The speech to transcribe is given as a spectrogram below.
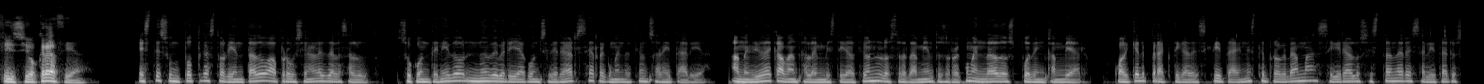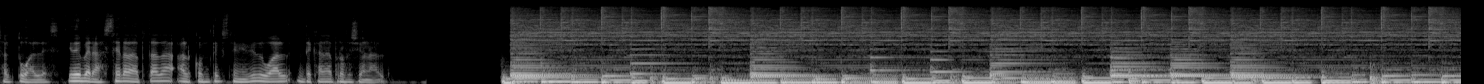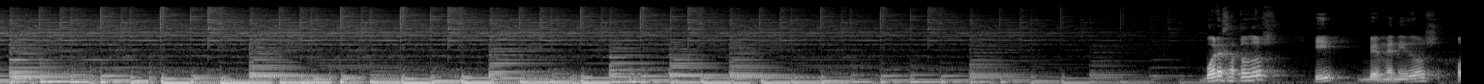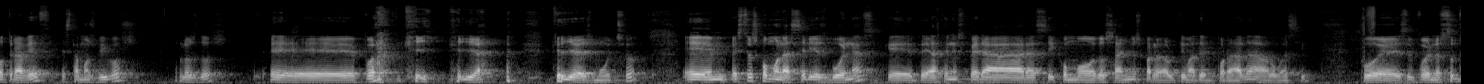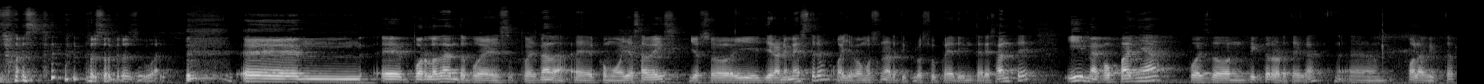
Fisiocracia. Este es un podcast orientado a profesionales de la salud. Su contenido no debería considerarse recomendación sanitaria. A medida que avanza la investigación, los tratamientos recomendados pueden cambiar. Cualquier práctica descrita en este programa seguirá los estándares sanitarios actuales y deberá ser adaptada al contexto individual de cada profesional. Buenas a todos y bienvenidos otra vez. Estamos vivos, los dos, eh, porque que ya, que ya es mucho. Eh, esto es como las series buenas que te hacen esperar así como dos años para la última temporada o algo así. Pues, pues nosotros, nosotros igual. Eh, eh, por lo tanto, pues, pues nada, eh, como ya sabéis, yo soy Gerani Mestre, hoy llevamos un artículo súper interesante y me acompaña pues don Víctor Ortega. hola Víctor.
